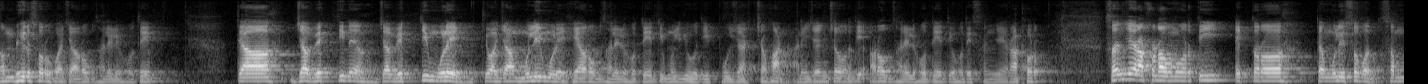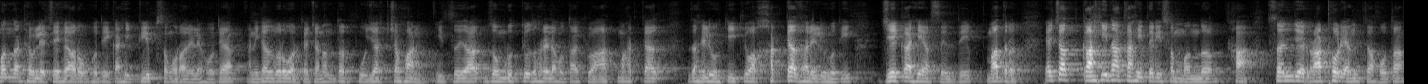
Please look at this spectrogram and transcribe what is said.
गंभीर स्वरूपाचे आरोप झालेले होते. त्या ज्या व्यक्तीनं ज्या व्यक्तीमुळे किंवा ज्या मुलीमुळे हे आरोप झालेले होते ती मुलगी होती पूजा चव्हाण आणि ज्यांच्यावरती आरोप झालेले होते ते होते संजय राठोड. संजय राठोडांवरती एकतर त्या मुलीसोबत संबंध ठेवल्याचे हे आरोप होते. काही क्लिप समोर आलेल्या होत्या. आणि त्याचबरोबर त्याच्यानंतर पूजा चव्हाण हिचा जो मृत्यू झालेला होता किंवा आत्महत्या झालेली होती किंवा हत्या झालेली होती जे काही असेल ते. मात्र याच्यात काही ना काहीतरी संबंध. हा संजय राठोड यांचा होता.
